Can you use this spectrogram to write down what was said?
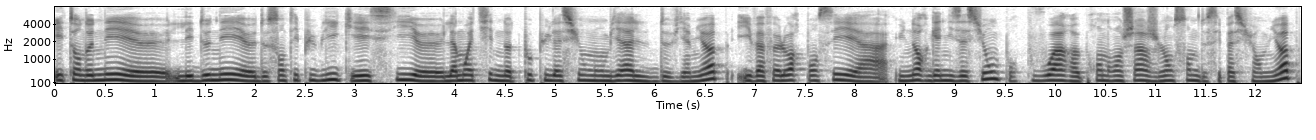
étant donné les données de santé publique et si la moitié de notre population mondiale devient myope, il va falloir penser à une organisation pour pouvoir prendre en charge l'ensemble de ces patients myopes,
